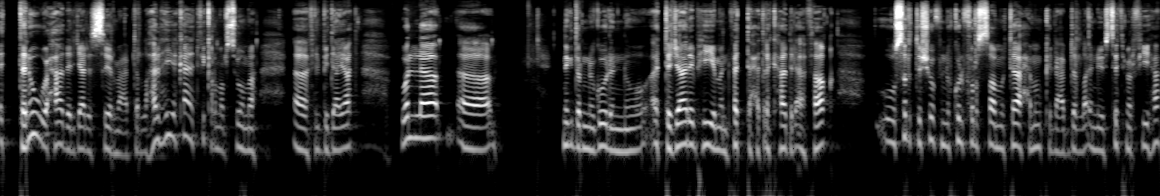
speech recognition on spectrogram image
التنوع هذا اللي جالس يصير مع عبد الله هل هي كانت فكرة مرسومة آه، في البدايات ولا آه، نقدر نقول إنه التجارب هي من فتحت لك هذه الآفاق وصرت تشوف إنه كل فرصة متاحة ممكن لعبد الله إنه يستثمر فيها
